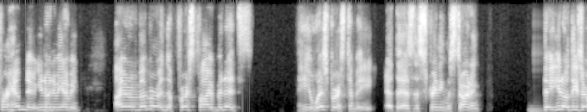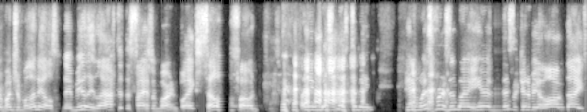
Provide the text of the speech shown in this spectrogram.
for him to, you know what I mean? I mean, I remember in the first five minutes, he whispers to me the, as the screening was starting, they, you know, these are a bunch of millennials. They immediately laughed at the size of Martin Blank's cell phone. and he whispers to me, he whispers in my ear, "This is going to be a long night."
